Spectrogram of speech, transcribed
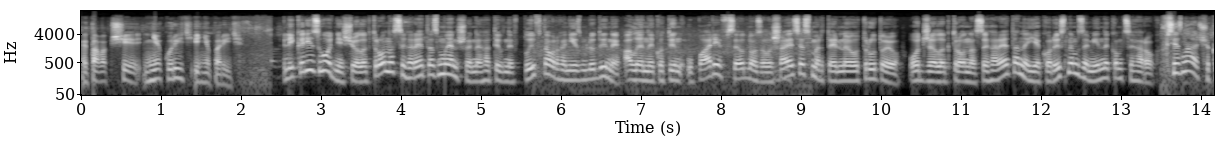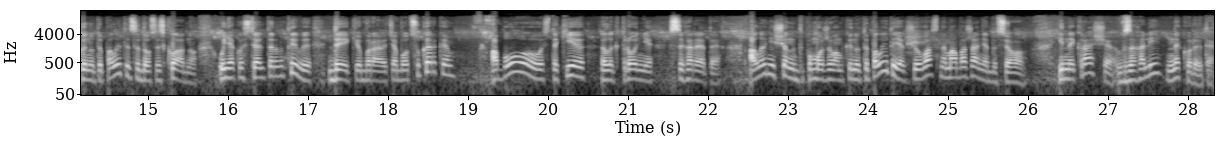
это вообще не курить и не парить. Лікарі згодні, що електронна сигарета зменшує негативний вплив на організм людини, але никотин у парі все одно залишається смертельною отрутою. Отже, електронна сигарета не є корисним замінником цигарок. Всі знають, що кинути палити це досить складно. У якості альтернативи деякі обирають або цукерки, або ось такі електронні сигарети. Але ніщо не допоможе вам кинути палити, якщо у вас нема бажання до цього. І найкраще взагалі не курити.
